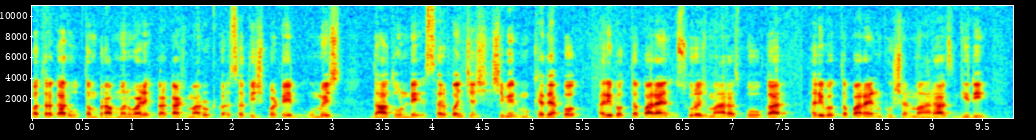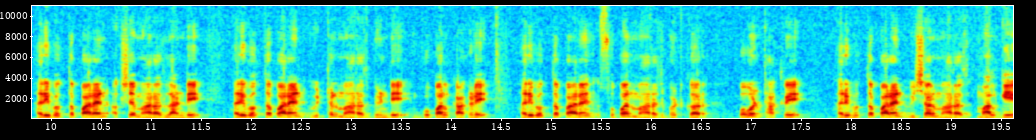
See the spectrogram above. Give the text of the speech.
पत्रकार उत्तम ब्राह्मणवाडे प्रकाश मारोटकर सतीश पटेल उमेश दहातोंडे सरपंच शिबिर मुख्याध्यापक हरिभक्त पारायण सूरज महाराज पोहकार हरिभक्त पारायण भूषण महाराज गिरी हरिभक्त पारायण अक्षय महाराज लांडे हरिभक्त पारायण विठ्ठल महाराज भेंडे गोपाल काकडे हरिभक्त पारायण सोपान महाराज भटकर पवन ठाकरे हरिभक्त पारायण विशाल महाराज मालगे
